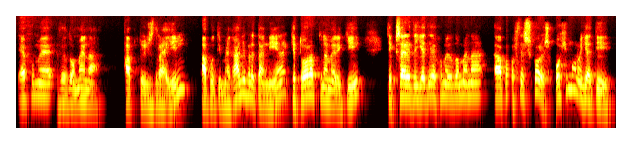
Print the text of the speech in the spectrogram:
Έχουμε δεδομένα από το Ισραήλ, από τη Μεγάλη Βρετανία και τώρα από την Αμερική. Και ξέρετε γιατί έχουμε δεδομένα από αυτές τις χώρες. Όχι μόνο γιατί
